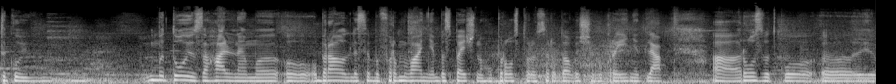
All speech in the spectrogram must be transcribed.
такої метою загальною ми обрали для себе формування безпечного простору середовища в Україні для розвитку е,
